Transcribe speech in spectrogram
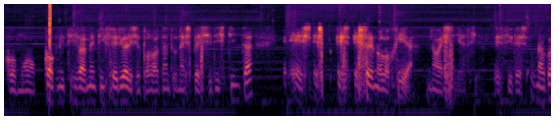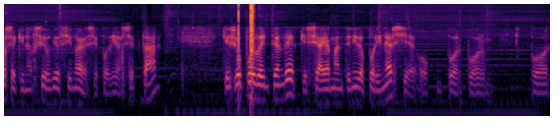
como cognitivamente inferiores y por lo tanto una especie distinta es, es, es frenología, no es ciencia. Es decir, es una cosa que en el siglo XIX se podía aceptar, que yo puedo entender que se haya mantenido por inercia o por, por, por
